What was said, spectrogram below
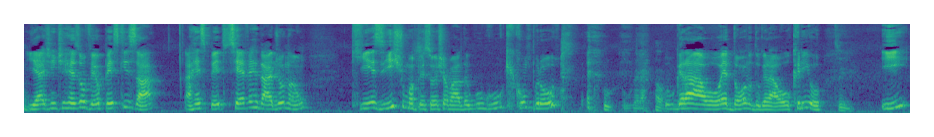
E a gente resolveu pesquisar a respeito se é verdade ou não que existe uma pessoa chamada Gugu que comprou O, Graal. o Graal, ou é dono do Graal, ou criou. Sim. E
